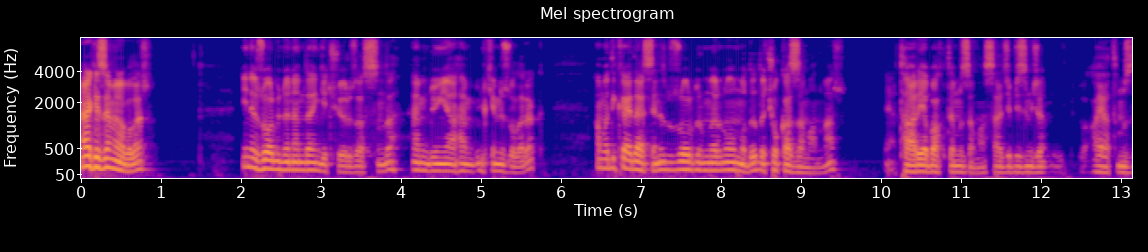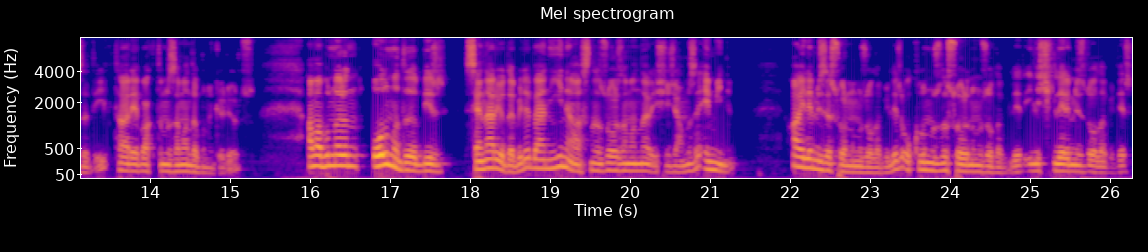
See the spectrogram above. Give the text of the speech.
Herkese merhabalar. Yine zor bir dönemden geçiyoruz aslında. Hem dünya hem ülkemiz olarak. Ama dikkat ederseniz bu zor durumların olmadığı da çok az zaman var. Yani tarihe baktığımız zaman sadece bizim hayatımızda değil, tarihe baktığımız zaman da bunu görüyoruz. Ama bunların olmadığı bir senaryoda bile ben yine aslında zor zamanlar yaşayacağımıza eminim. Ailemizde sorunumuz olabilir, okulumuzda sorunumuz olabilir, ilişkilerimizde olabilir.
